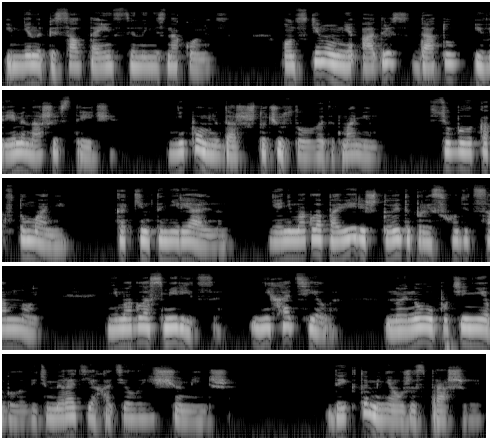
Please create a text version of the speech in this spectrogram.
и мне написал таинственный незнакомец. Он скинул мне адрес, дату и время нашей встречи. Не помню даже, что чувствовал в этот момент. Все было как в тумане, каким-то нереальным. Я не могла поверить, что это происходит со мной. Не могла смириться, не хотела. Но иного пути не было, ведь умирать я хотела еще меньше. Да и кто меня уже спрашивает?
